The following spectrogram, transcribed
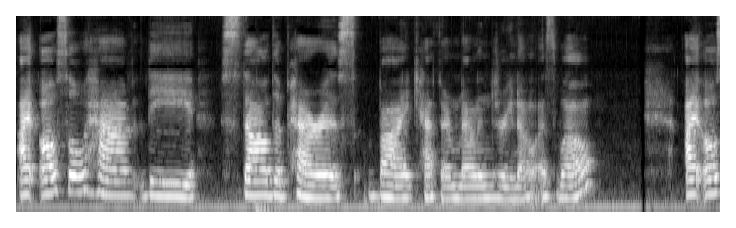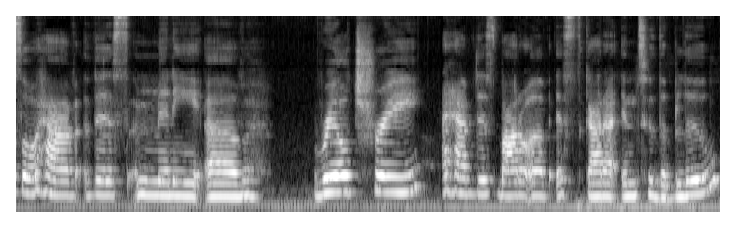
I also have the Style de Paris by Catherine Malandrino as well. I also have this mini of Real Tree. I have this bottle of Escada Into the Blue.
